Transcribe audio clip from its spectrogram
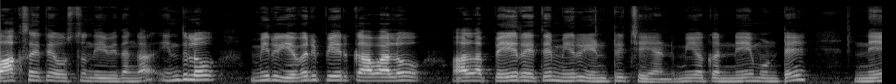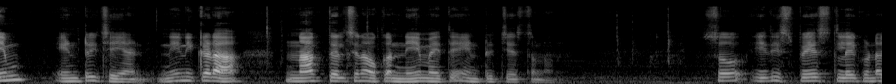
బాక్స్ అయితే వస్తుంది ఈ విధంగా. ఇందులో మీరు ఎవరి పేరు కావాలో వాళ్ళ పేరు అయితే మీరు ఎంట్రీ చేయండి. మీ యొక్క నేమ్ ఉంటే నేమ్ ఎంట్రీ చేయండి. నేను ఇక్కడ నాకు తెలిసిన ఒక నేమ్ అయితే ఎంట్రీ చేస్తున్నాను. సో ఇది స్పేస్ లేకుండా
